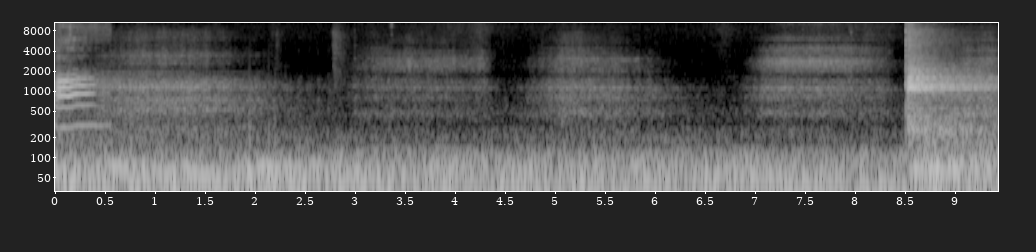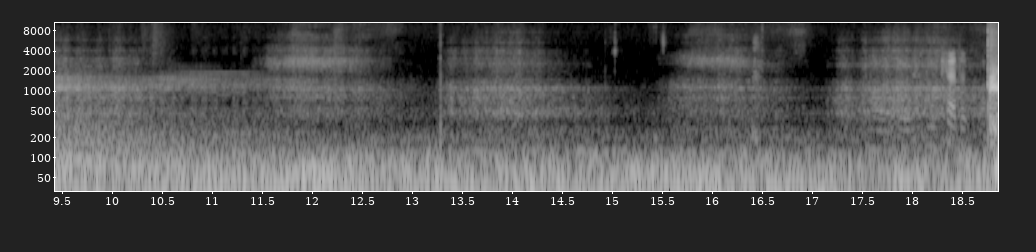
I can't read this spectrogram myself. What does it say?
아. 어, 이렇게 해야 될 것 같아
